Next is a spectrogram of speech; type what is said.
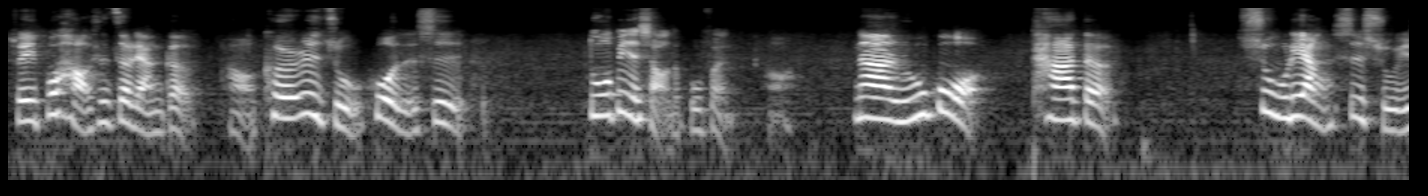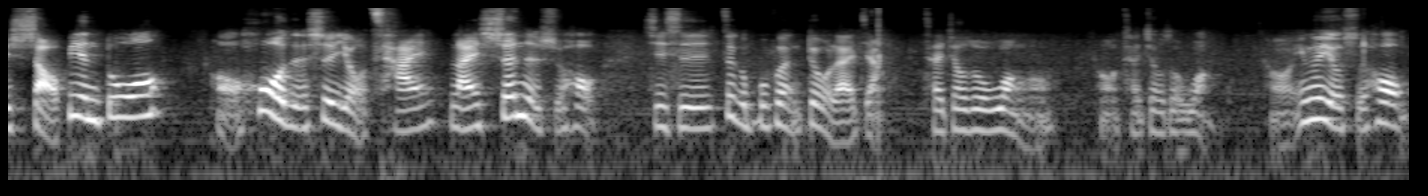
所以不好是这两个好克日主或者是多变少的部分啊。那如果它的数量是属于少变多，好，或者是有财来生的时候，其实这个部分对我来讲才叫做旺哦。好，才叫做旺。好，因为有时候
